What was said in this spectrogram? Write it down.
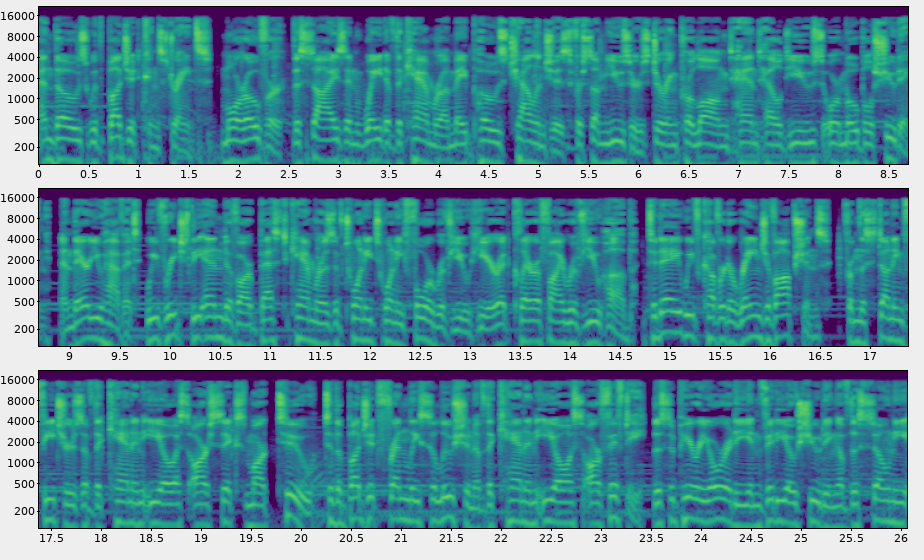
and those with budget constraints. Moreover, the size and weight of the camera may pose challenges for some users during prolonged handheld use or mobile shooting. And there you have it. We've reached the end of our best cameras of 2024 review here at Clarify Review Hub. Today, we've covered a range of options, from the stunning features of the Canon EOS R6 Mark II to the budget-friendly solution of the Canon EOS R50, the superiority in video shooting of the Sony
